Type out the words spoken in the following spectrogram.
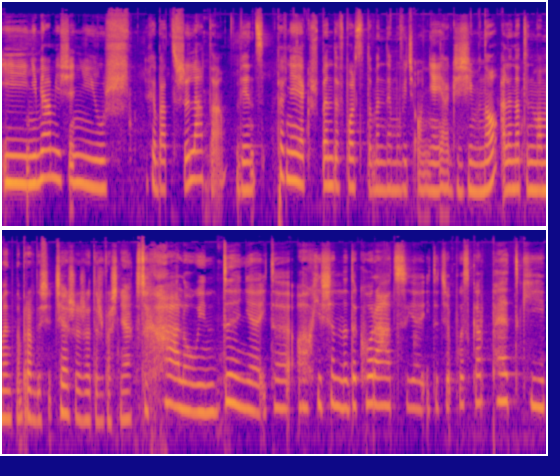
i nie miałam jesieni już chyba 3 lata, więc pewnie jak już będę w Polsce, to będę mówić o nie jak zimno, ale na ten moment naprawdę się cieszę, że też właśnie te Halloween, dynie i te och, jesienne dekoracje i te ciepłe skarpetki.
